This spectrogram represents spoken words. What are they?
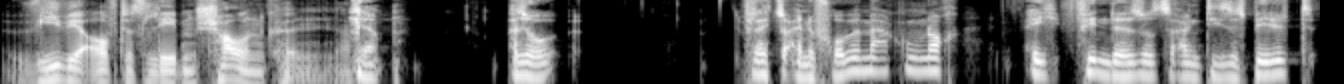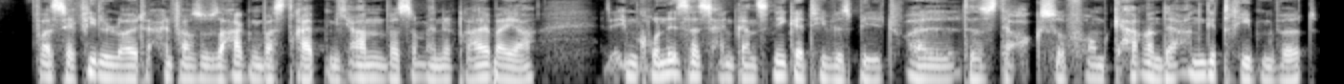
wie wir auf das Leben schauen können. Ne? Ja. Also vielleicht so eine Vorbemerkung noch. Ich finde sozusagen dieses Bild was ja viele Leute einfach so sagen, was treibt mich an, was sind meine Treiber, ja. Im Grunde ist das ein ganz negatives Bild, weil das ist der Ochse vom Karren, der angetrieben wird,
